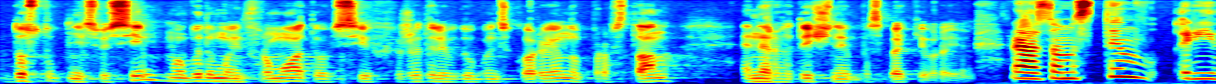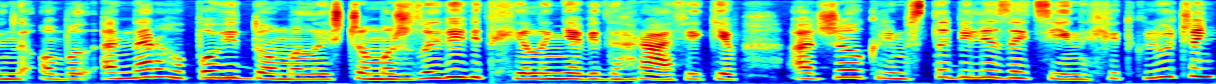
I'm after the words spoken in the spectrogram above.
доступність усім, ми будемо інформувати усіх жителів Дубинського району про стан енергетичної безпеки в районі. Разом з тим, в Рівне обленерго повідомили, що можливі відхилення від графіків, адже окрім стабілізаційних відключень,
